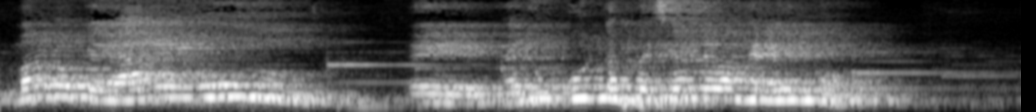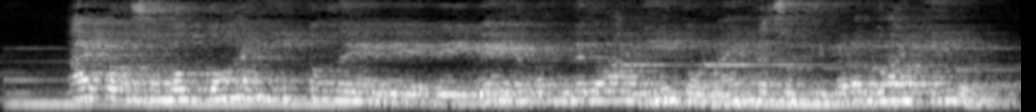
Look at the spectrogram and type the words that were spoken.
Hermano, que hay un, eh, hay un culto especial de evangelismo. Ay, pero son los dos añitos de, de, de Iberia, cumple dos añitos, una gente sus primeros dos añitos.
